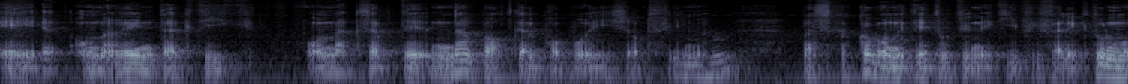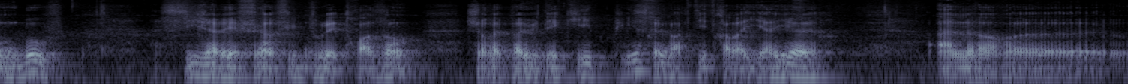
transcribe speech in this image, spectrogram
et on avait une tactique, on acceptait n'importe quelle proposition de film, parce que comme on était toute une équipe, il fallait que tout le monde bouffe. Si j'avais fait un film tous les trois ans, j'aurais pas eu d'équipe, il serait parti travailler ailleurs. Alors, euh,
